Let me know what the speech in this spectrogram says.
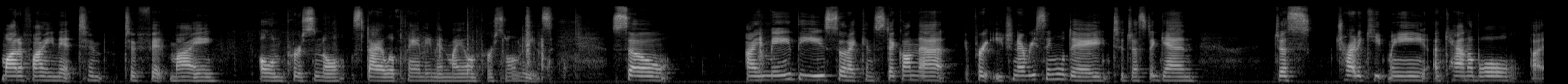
modifying it to, to fit my own personal style of planning and my own personal needs. So I made these so that I can stick on that for each and every single day to just, again, just try to keep me accountable uh,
